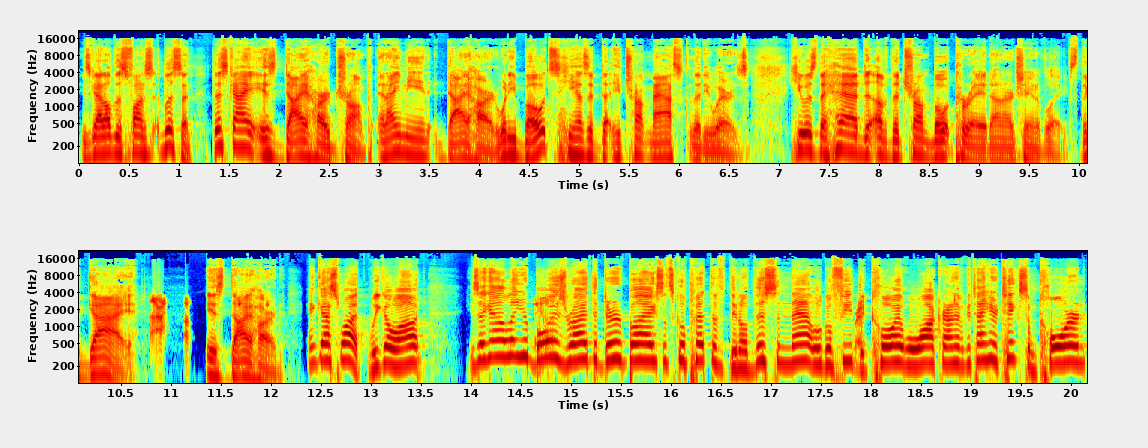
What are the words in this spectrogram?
He's got all this fun. st- Listen, this guy is diehard Trump, and I mean diehard. When he boats, he has a, a Trump mask that he wears. He was the head of the Trump boat parade on our chain of lakes. The guy is diehard. And guess what? We go out. He's like, "I'll let your boys ride the dirt bikes. Let's go pet the, you know, this and that. We'll go feed the koi. We'll walk around, have a good time. Here, take some corn."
